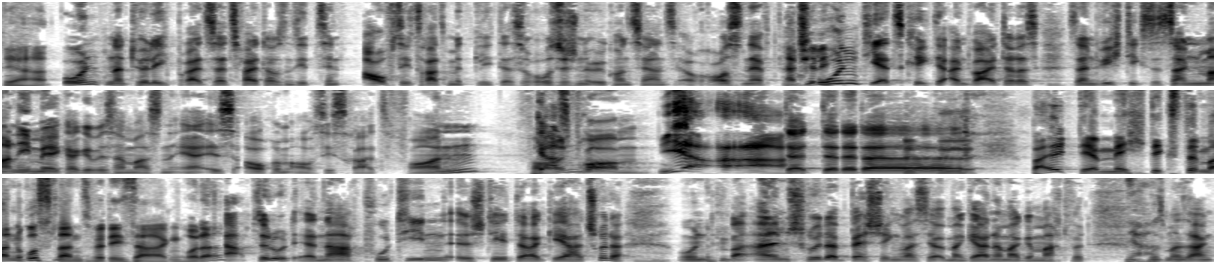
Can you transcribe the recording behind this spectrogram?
Ja. und natürlich bereits seit 2017 Aufsichtsratsmitglied des russischen Ölkonzerns Rosneft. Natürlich. Und jetzt kriegt er ein weiteres, sein wichtigstes, sein Moneymaker gewissermaßen. Er ist auch im Aufsichtsrat von, Von? Gazprom. Ja! Da, da, da, da. Bald der mächtigste Mann Russlands, würde ich sagen, oder? Absolut. Nach Putin äh, steht da Gerhard Schröder. Und bei allem Schröder-Bashing, was ja immer gerne mal gemacht wird, Ja. muss man sagen,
